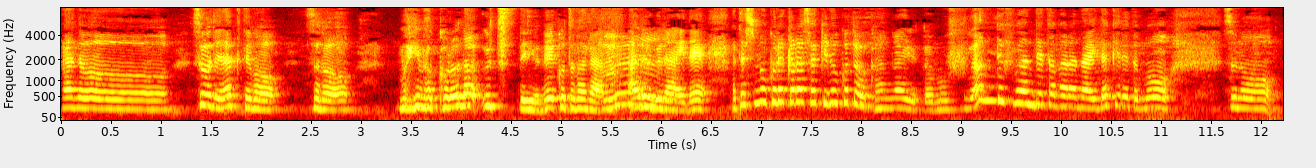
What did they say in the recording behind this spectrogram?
あのーそうでなくても、その、もう今コロナうつっていうね、言葉があるぐらいで、私もこれから先のことを考えると、もう不安で不安でたまらない。だけれども、その、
